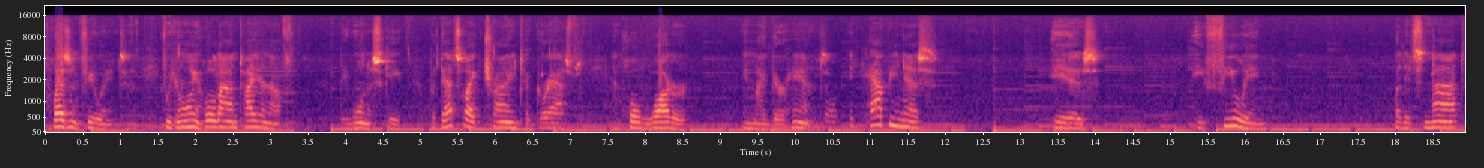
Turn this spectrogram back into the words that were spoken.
pleasant feelings. And if we can only hold on tight enough, they won't escape. But that's like trying to grasp and hold water in my bare hands. So it, happiness is a feeling, but it's not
